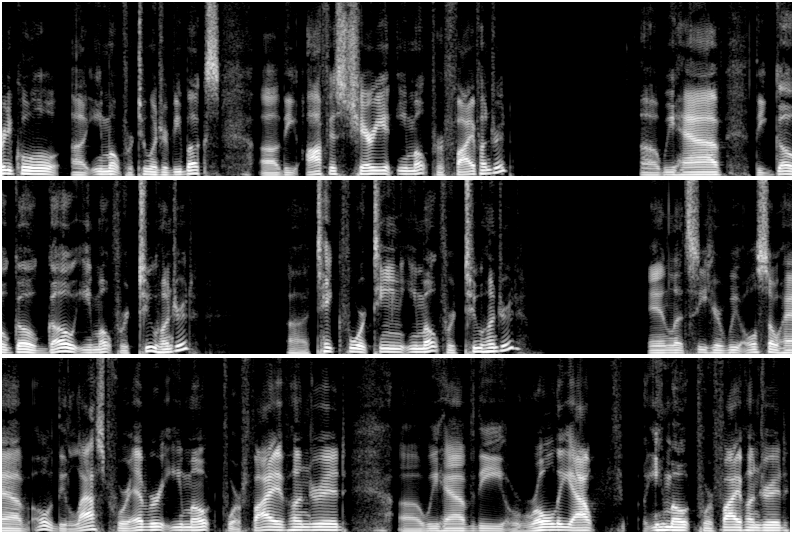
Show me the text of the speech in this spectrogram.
pretty cool uh, emote for 200 V bucks. Uh, the Office Chariot emote for 500. Uh, we have the Go Go Go emote for 200. Uh, Take 14 emote for 200. And let's see here. We also have oh the Last Forever emote for 500. Uh, we have the Rolly out emote for 500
